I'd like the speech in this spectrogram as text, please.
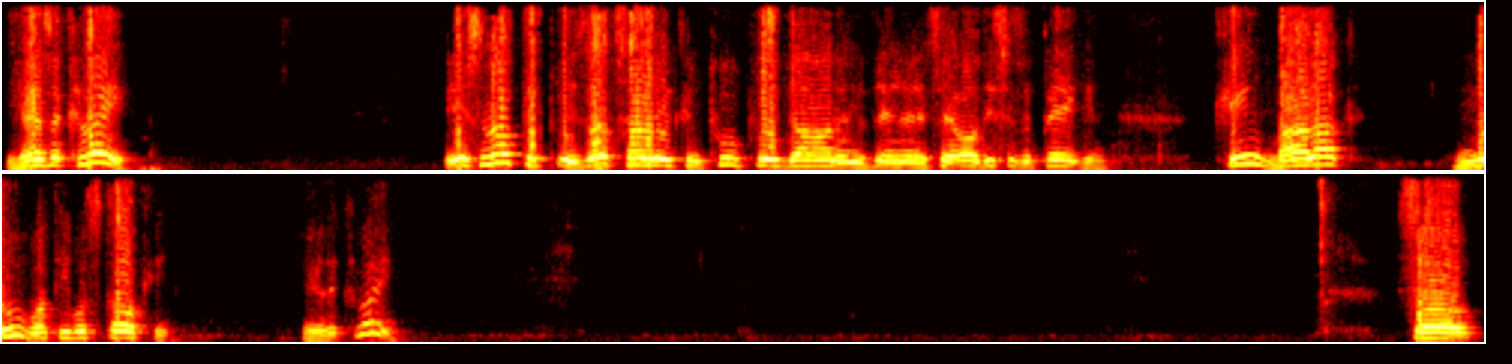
He has a claim. It's not, it's not something you can pull, pull down and then say, oh, this is a pagan. King Balak knew what he was talking. He had a claim. So,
